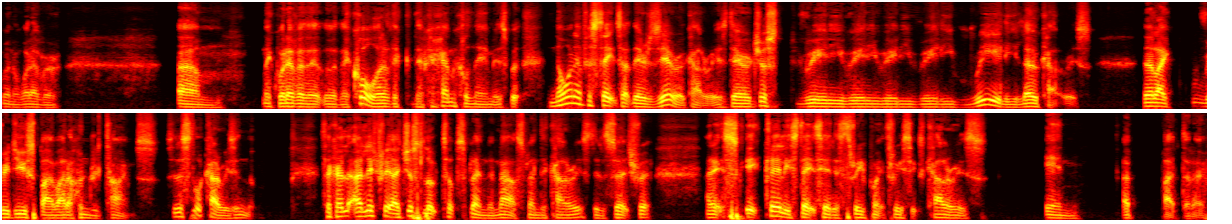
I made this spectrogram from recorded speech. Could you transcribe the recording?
you know whatever, um, like whatever they, call whatever the, the chemical name is. But no one ever states that they're zero calories. They're just really, really, really, really, really low calories. They're like reduced by about hundred times. So there's still calories in them. It's like I, I literally I just looked up Splenda now, Splenda calories, did a search for it, and it's it clearly states here there's 3.36 calories in I don't know,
